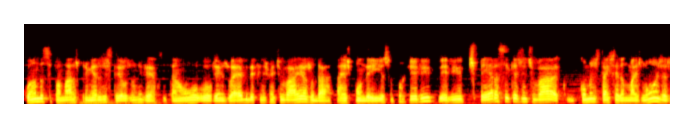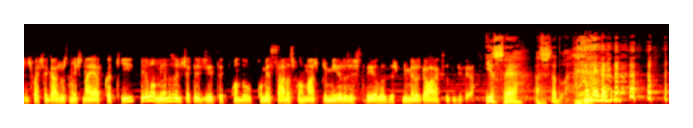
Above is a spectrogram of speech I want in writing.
quando se formaram as primeiras estrelas do universo. Então, o James Webb definitivamente vai ajudar a responder isso, porque ele, ele espera-se que a gente vá, como a gente está enxergando mais longe, a gente vai chegar justamente na época que, pelo menos, a gente acredita que quando começaram a se formar as primeiras estrelas e as primeiras galáxias do universo. Isso é assustador.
